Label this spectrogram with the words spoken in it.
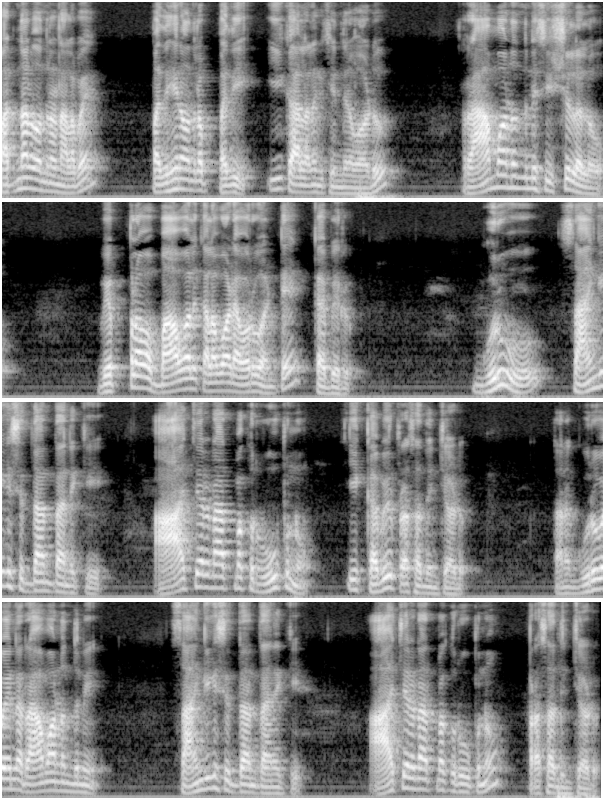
పద్నాలుగు వందల నలభై పదిహేను వందల పది ఈ కాలానికి చెందినవాడు రామానందుని శిష్యులలో విప్లవ భావాలు కలవాడు ఎవరు అంటే కబీరు. గురువు సాంఘిక సిద్ధాంతానికి ఆచరణాత్మక రూపును ఈ కబీర్ ప్రసాదించాడు. తన గురువైన రామానందుని సాంఘిక సిద్ధాంతానికి ఆచరణాత్మక రూపును ప్రసాదించాడు.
